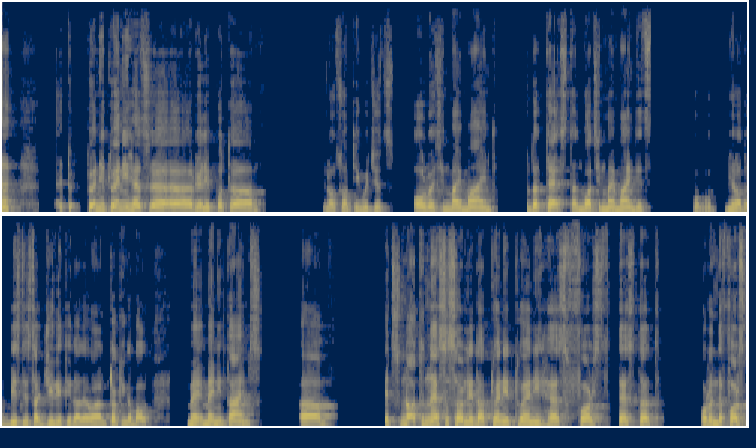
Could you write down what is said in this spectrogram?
2020 has uh, really put, uh, you know, something which is always in my mind to the test. And what's in my mind is, you know, the business agility that I'm talking about many, many times. Um, it's not necessarily that 2020 has first tested, or in the first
